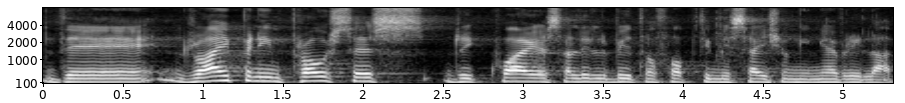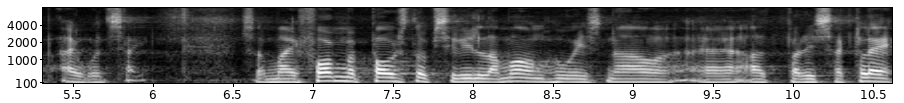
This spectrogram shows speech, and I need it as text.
the ripening process requires a little bit of optimization in every lab, I would say. So my former postdoc, Cyrille Hamon, who is now uh, at Paris-Saclay,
